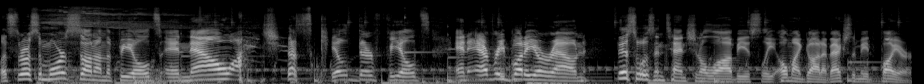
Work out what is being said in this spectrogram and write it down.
Let's throw some more sun on the fields, and now I just killed their fields and everybody around. This was intentional, obviously. Oh my god, I've actually made fire.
